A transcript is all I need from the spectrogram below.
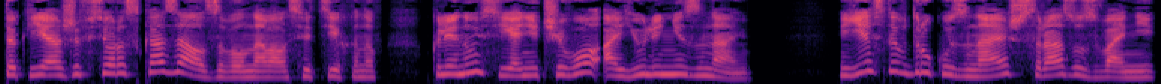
«Так я же все рассказал», — заволновался Тихонов. «Клянусь, я ничего о Юле не знаю». «Если вдруг узнаешь, сразу звони.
